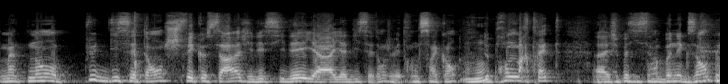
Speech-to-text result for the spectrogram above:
maintenant plus de 17 ans, je fais que ça. J'ai décidé il y, a, il y a 17 ans, j'avais 35 ans, de prendre ma retraite. Euh, je sais pas si c'est un bon exemple,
